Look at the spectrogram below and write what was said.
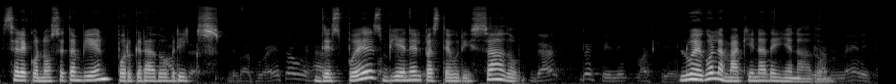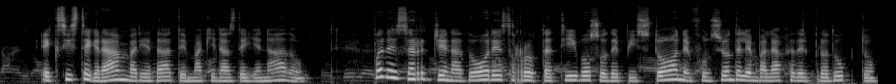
Se le conoce también por grado Brix. Después viene el pasteurizado, luego la máquina de llenado. Existe gran variedad de máquinas de llenado. Pueden ser llenadores rotativos o de pistón en función del embalaje del producto.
